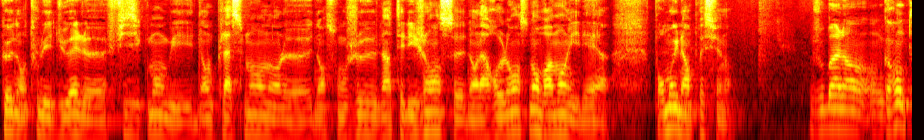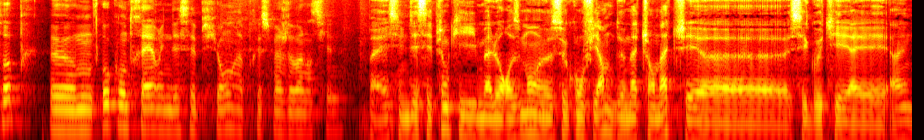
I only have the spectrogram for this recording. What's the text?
que dans tous les duels euh, physiquement, oui, dans le placement, dans, le, dans son jeu, l'intelligence, dans la relance. Non, vraiment, il est, pour moi, il est impressionnant. Joubal en, grand top, euh, au contraire, une déception après ce match de Valenciennes? Bah, c'est une déception qui malheureusement euh, se confirme de match en match et euh, c'est Gauthier 1,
